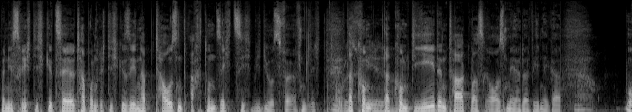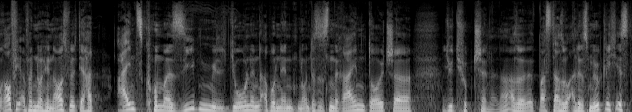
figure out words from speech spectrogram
wenn ich es richtig gezählt habe und richtig gesehen habe, 1068 Videos veröffentlicht. Oh, da kommt, viel, da kommt jeden Tag was raus, mehr oder weniger. Worauf ich einfach nur hinaus will, der hat 1,7 Millionen Abonnenten und das ist ein rein deutscher YouTube-Channel. Ne? Also was da so alles möglich ist.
